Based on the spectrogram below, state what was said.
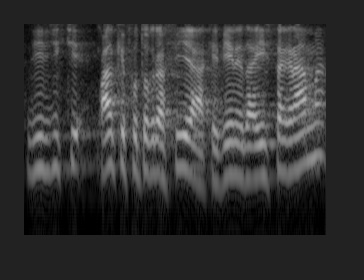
Gli dici qualche fotografia che viene da Instagram,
